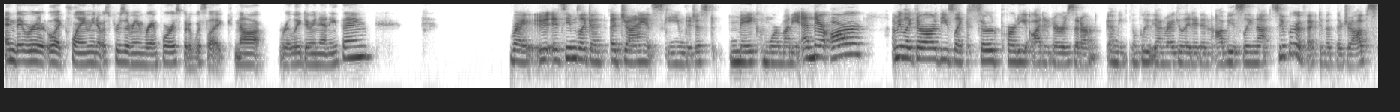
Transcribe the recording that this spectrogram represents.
and they were like claiming it was preserving rainforests, but it was like not really doing anything. Right. It, it seems like a, a giant scheme to just make more money. And there are I mean, like there are these like third party auditors that aren't, I mean, completely unregulated and obviously not super effective at their jobs.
